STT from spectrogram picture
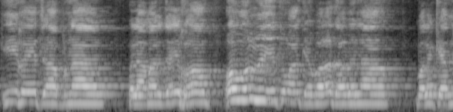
কি হয়েছে আপনার? বলে, আমার যাই হোক, ও বলবি, তোমাকে বলা যাবে না। বলে, কেন?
